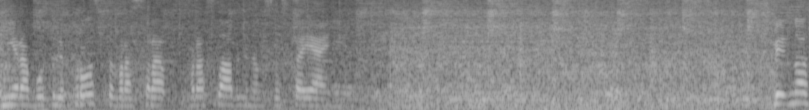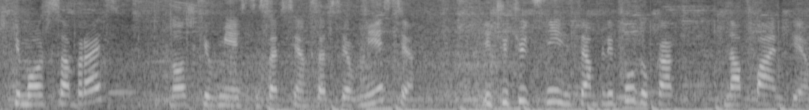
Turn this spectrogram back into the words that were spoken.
они работали просто в расслабленном состоянии. Теперь ножки можешь собрать, ножки вместе, совсем-совсем вместе, и чуть-чуть снизить амплитуду, как на пампе.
